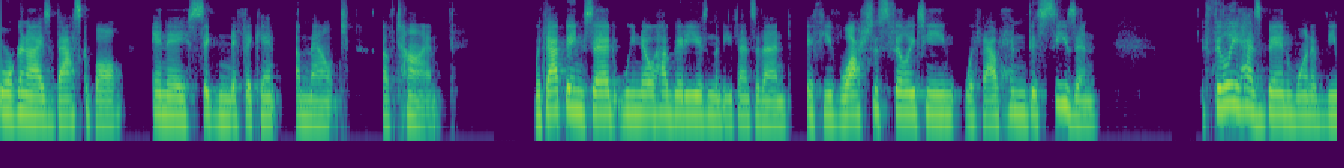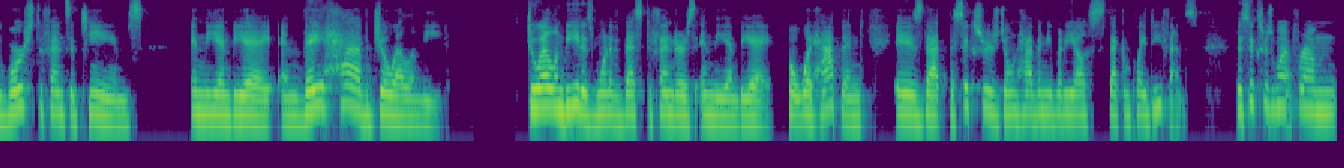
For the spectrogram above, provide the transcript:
organized basketball in a significant amount of time. With that being said, we know how good he is in the defensive end. If you've watched this Philly team without him this season, Philly has been one of the worst defensive teams in the NBA, and they have Joel Embiid. Joel Embiid is one of the best defenders in the NBA. But what happened is that the Sixers don't have anybody else that can play defense. The Sixers went from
